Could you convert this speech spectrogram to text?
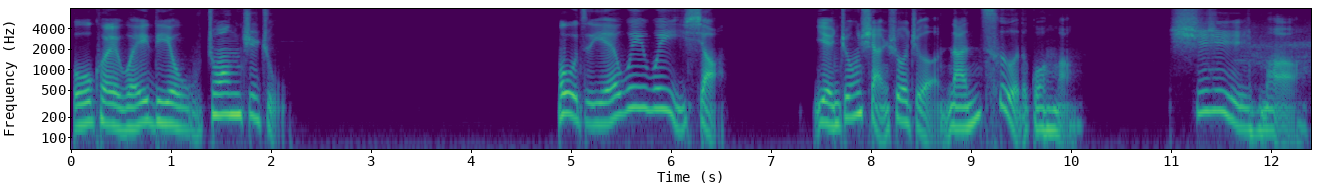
不愧为柳庄之主。木子爷微微一笑，眼中闪烁着难测的光芒。是吗？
